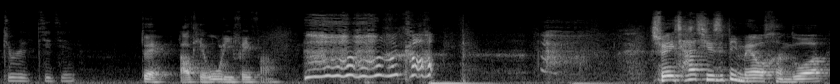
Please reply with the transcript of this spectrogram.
就是基金。对，老铁物力非凡。我 靠！所以它其实并没有很多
